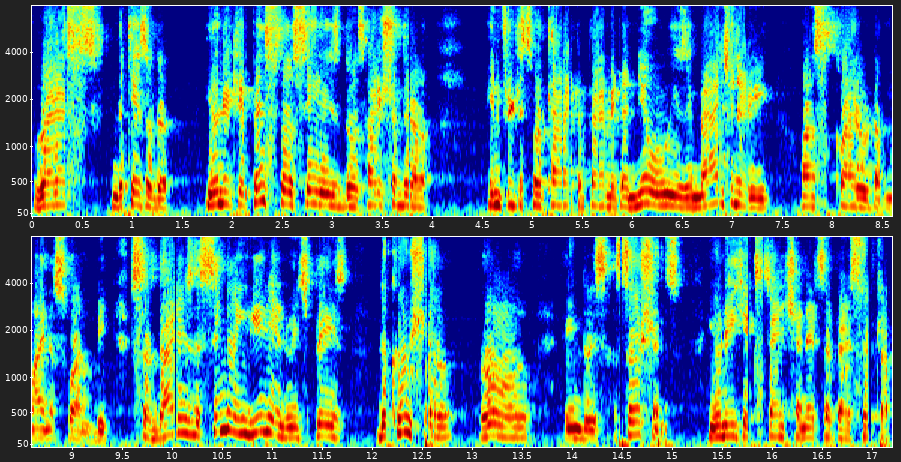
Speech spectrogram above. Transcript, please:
whereas in the case of the unitary principal series, those Harishchandra infinitesimal character parameter nu is imaginary on square root of minus 1b. So that is the single ingredient which plays the crucial role in these assertions, unique extension, etc., etc.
